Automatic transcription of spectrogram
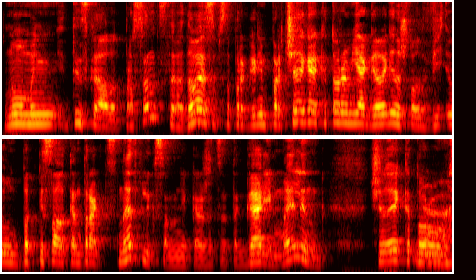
Ну, мы, ты сказал вот про Сэнкстера. Давай, собственно, проговорим про человека, о котором я говорил, что он, он подписал контракт с Netflix, мне кажется. Это Гарри Меллинг. Человек, которого да.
